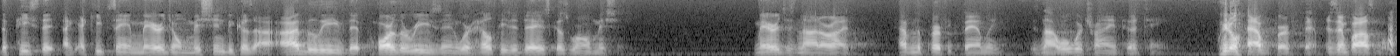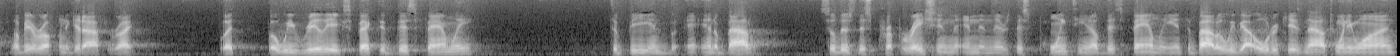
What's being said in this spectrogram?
the piece that I, I keep saying marriage on mission because I, I believe that part of the reason we're healthy today is because we're on mission. Marriage is not our idol. Having the perfect family is not what we're trying to attain. We don't have a perfect family. It's impossible. That'll be a rough one to get after, right? But, but we really expected this family to be in, in a battle. So there's this preparation, and then there's this pointing of this family into battle. We've got older kids now, 21,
